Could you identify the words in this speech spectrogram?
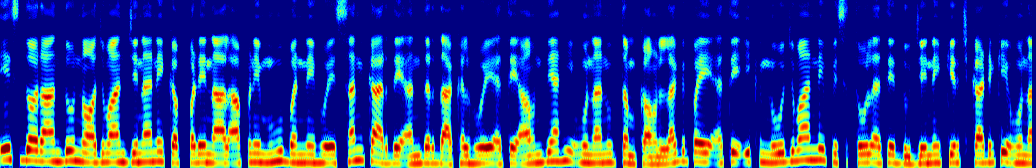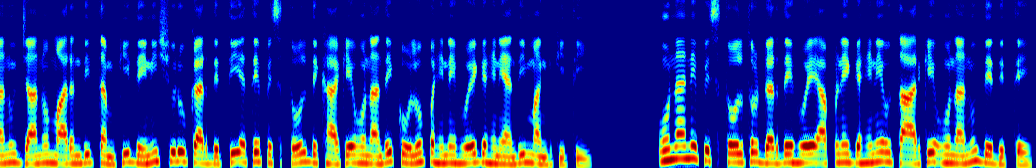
ਇਸ ਦੌਰਾਨ ਦੋ ਨੌਜਵਾਨ ਜਿਨ੍ਹਾਂ ਨੇ ਕੱਪੜੇ ਨਾਲ ਆਪਣੇ ਮੂੰਹ ਬੰਨੇ ਹੋਏ ਸਨ ਘਰ ਦੇ ਅੰਦਰ ਦਾਖਲ ਹੋਏ ਅਤੇ ਆਉਂਦਿਆਂ ਹੀ ਉਹਨਾਂ ਨੂੰ ਧਮਕਾਉਣ ਲੱਗ ਪਏ ਅਤੇ ਇੱਕ ਨੌਜਵਾਨ ਨੇ ਪਿਸਤੌਲ ਅਤੇ ਦੂਜੇ ਨੇ ਕਿਰਚ ਕੱਢ ਕੇ ਉਹਨਾਂ ਨੂੰ ਜਾਨੋਂ ਮਾਰਨ ਦੀ ਧਮਕੀ ਦੇਣੀ ਸ਼ੁਰੂ ਕਰ ਦਿੱਤੀ ਅਤੇ ਪਿਸਤੌਲ ਦਿਖਾ ਕੇ ਉਹਨਾਂ ਦੇ ਕੋਲੋਂ ਪਹਿਨੇ ਹੋਏ ਗਹਿਣਿਆਂ ਦੀ ਮੰਗ ਕੀਤੀ। ਉਹਨਾਂ ਨੇ ਪਿਸਤੌਲ ਤੋਂ ਡਰਦੇ ਹੋਏ ਆਪਣੇ ਗਹਿਣੇ ਉਤਾਰ ਕੇ ਉਹਨਾਂ ਨੂੰ ਦੇ ਦਿੱਤੇ।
